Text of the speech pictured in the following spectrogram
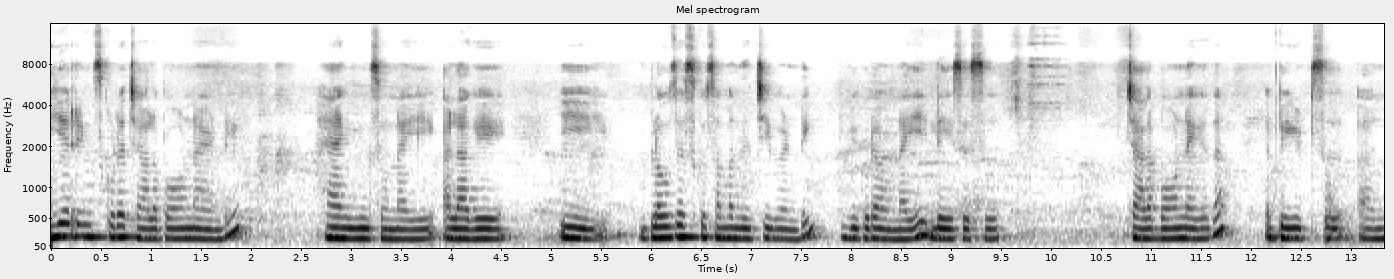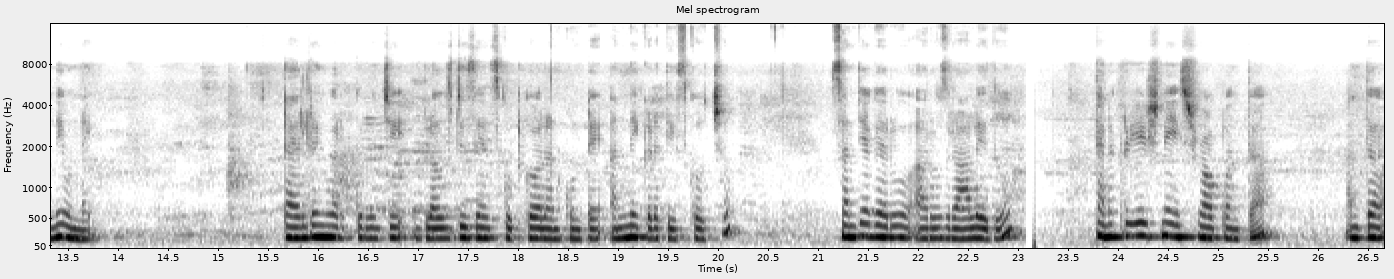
ఇయర్ రింగ్స్ కూడా చాలా బాగున్నాయండి. హ్యాంగింగ్స్ ఉన్నాయి. అలాగే ఈ బ్లౌజెస్కు సంబంధించి ఇవ్వండి ఇవి కూడా ఉన్నాయి. లేసెస్ చాలా బాగున్నాయి కదా. బీడ్స్ అన్నీ ఉన్నాయి. టైలరింగ్ వర్క్ గురించి బ్లౌజ్ డిజైన్స్ కుట్టుకోవాలనుకుంటే అన్నీ ఇక్కడ తీసుకోవచ్చు. సంధ్య గారు ఆ రోజు రాలేదు. తన క్రియేషనే ఈ షాప్ అంతా. అంత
